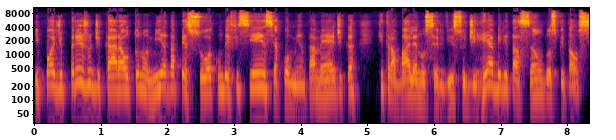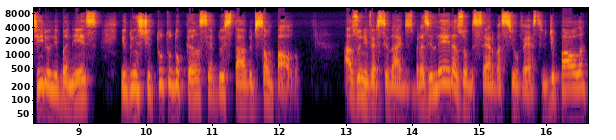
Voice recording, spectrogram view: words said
e pode prejudicar a autonomia da pessoa com deficiência, comenta a médica, que trabalha no serviço de reabilitação do Hospital Sírio-Libanês e do Instituto do Câncer do Estado de São Paulo. As universidades brasileiras, observa Silvestre de Paula,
